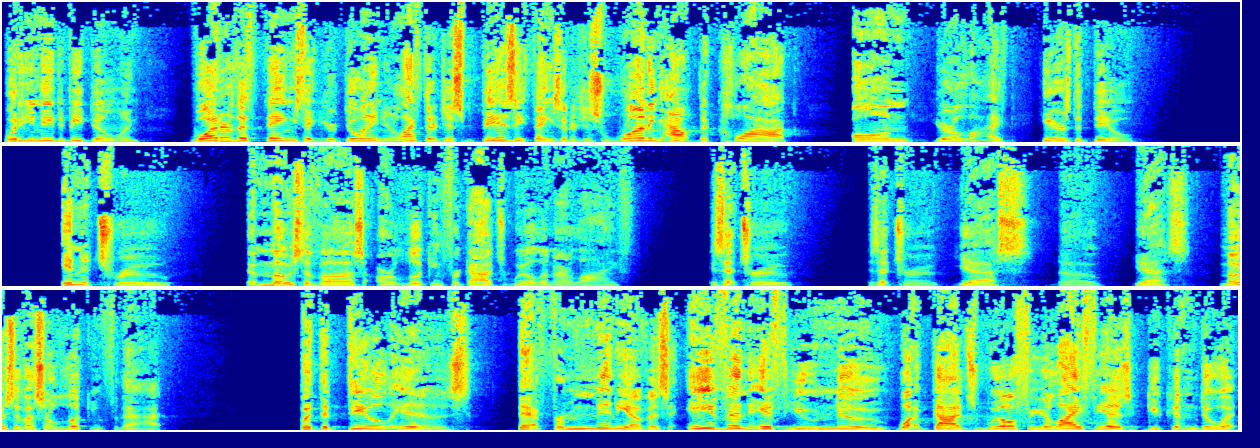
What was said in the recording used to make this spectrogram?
What do you need to be doing? What are the things that you're doing in your life that are just busy things that are just running out the clock on your life? Here's the deal. Isn't it true that most of us are looking for God's will in our life? Is that true? Is that true? Yes? No? Yes? Most of us are looking for that. But the deal is that for many of us, even if you knew what God's will for your life is, you couldn't do it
